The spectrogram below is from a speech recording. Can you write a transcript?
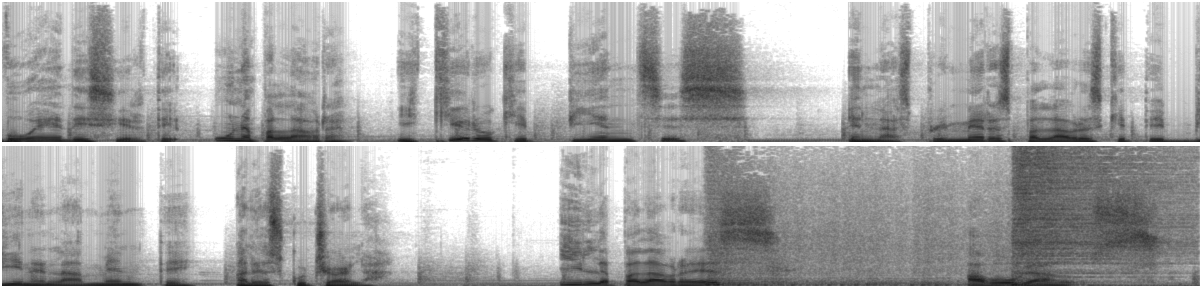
Voy a decirte una palabra y quiero que pienses en las primeras palabras que te vienen a la mente al escucharla. Y la palabra es abogados.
